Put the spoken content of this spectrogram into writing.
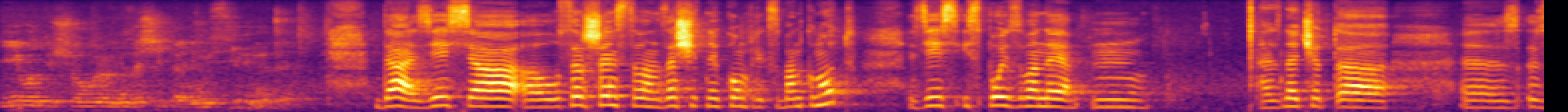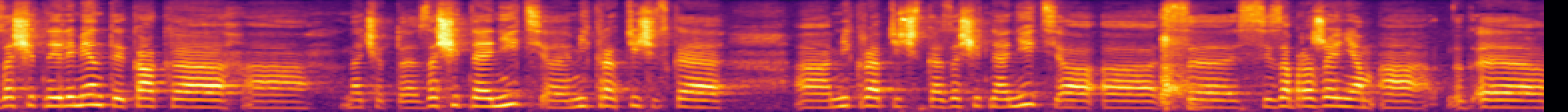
И вот еще уровень защиты, они усилены, да? Здесь а, а, усовершенствован защитный комплекс банкнот. Здесь использованы, а, значит, э, з- защитные элементы, как, а, значит, э, защитная нить, э, микрооптическая, а, микрооптическая защитная нить а, а, с, изображением э,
